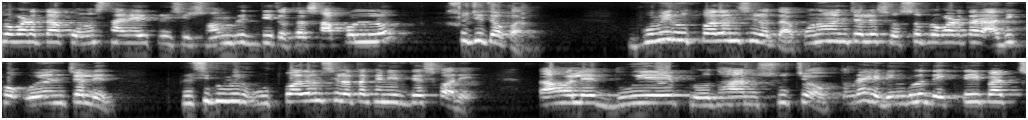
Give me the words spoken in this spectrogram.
প্রগাঢ়তা কোন স্থানের কৃষির সমৃদ্ধি তথা সাফল্য সূচিত করে। ভূমির উৎপাদনশীলতা। কোন অঞ্চলে শস্য প্রগাঢ়তার আধিক্য ওই অঞ্চলের কৃষিভূমির উৎপাদনশীলতাকে নির্দেশ করে। তাহলে দুয়ে প্রধান সূচক, তোমরা হেডিংগুলো দেখতেই পাচ্ছ।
